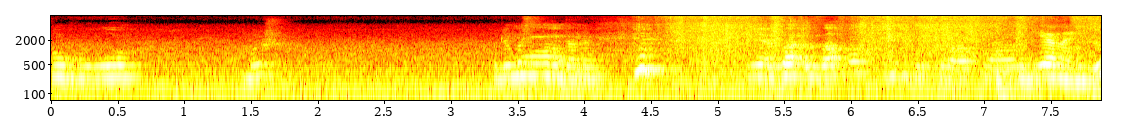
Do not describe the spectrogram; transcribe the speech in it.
Ого. Будеш? Любиш помідори? Ні, за- запах класний. Я найду.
